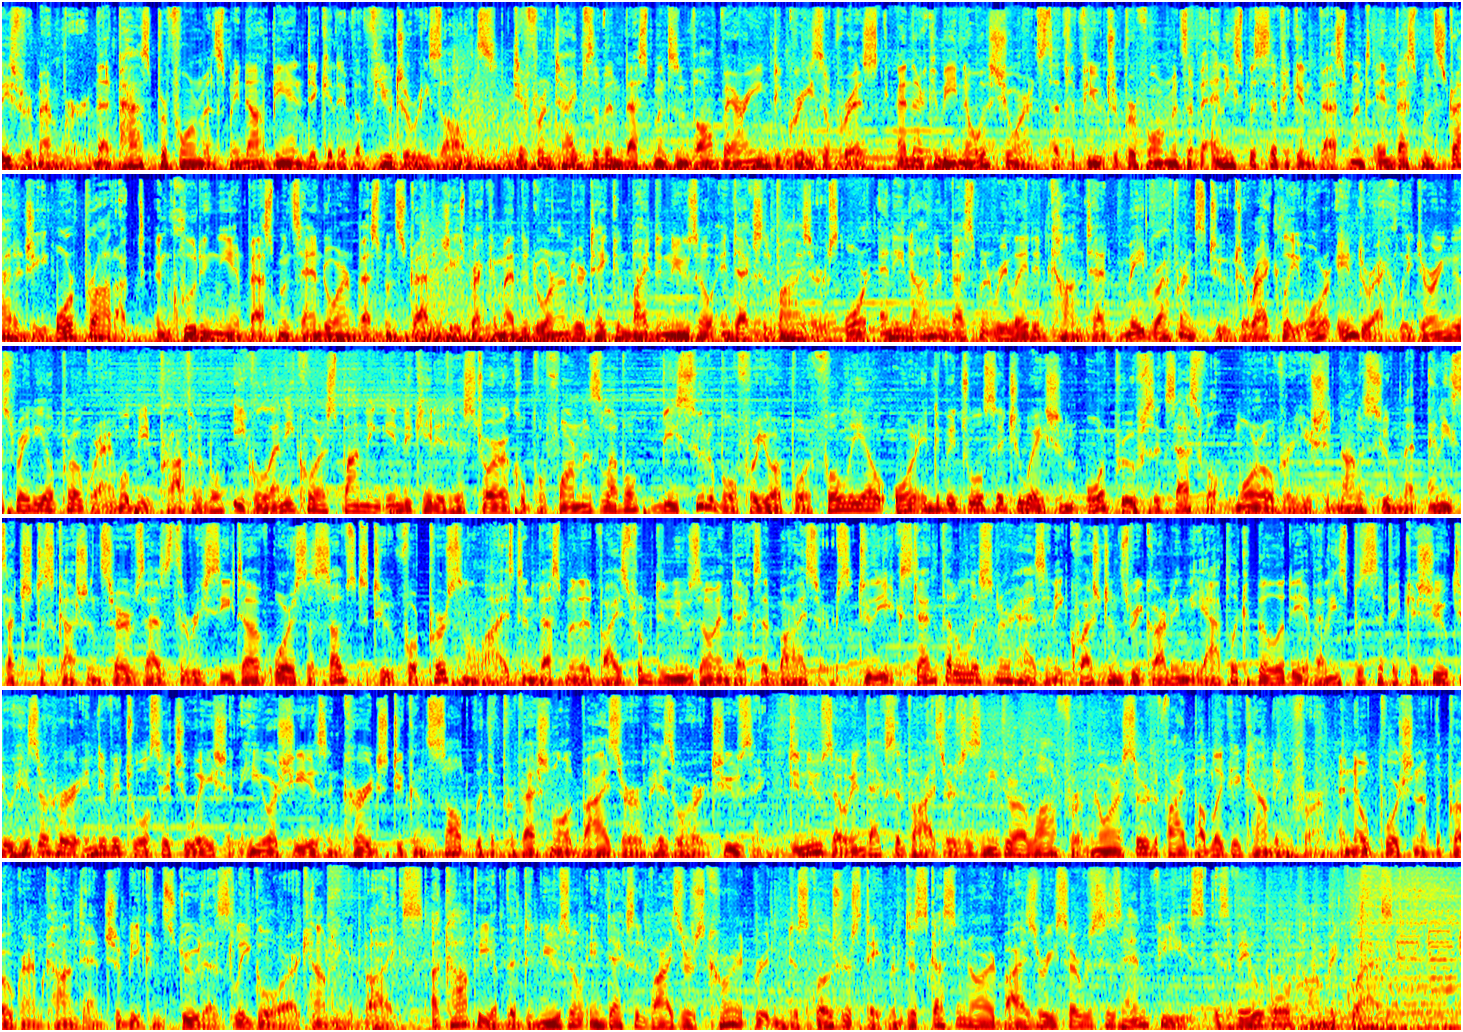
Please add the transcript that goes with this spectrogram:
Please remember that past performance may not be indicative of future results. Different types of investments involve varying degrees of risk, and there can be no assurance that the future performance of any specific investment, investment strategy, or product, including the investments and or investment strategies recommended or undertaken by Dinuzzo Index Advisors, or any non-investment related content made reference to directly or indirectly during this radio program will be profitable, equal any corresponding indicated historical performance level, be suitable for your portfolio or individual situation, or prove successful. Moreover, you should not assume that any such discussion serves as the receipt of or as a substitute for personalized investment advice from Dinuzzo Index Advisors. To the extent that a listener has any questions regarding the applicability of any specific issue to his or her individual situation, he or she is encouraged to consult with a professional advisor of his or her choosing. Dinuzzo Index Advisors is neither a law firm nor a certified public accounting firm, and no portion of the program content should be construed as legal or accounting advice. A copy of the Dinuzzo Index Advisors current written disclosure statement discussing our advisory services and fees is available upon request.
